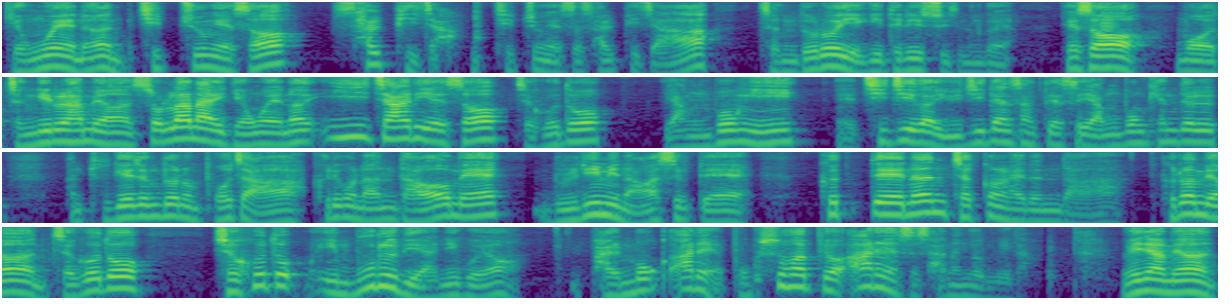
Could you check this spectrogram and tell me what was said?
경우에는 집중해서 살피자. 집중해서 살피자. 정도로 얘기 드릴 수 있는 거예요. 그래서 뭐 정리를 하면 솔라나의 경우에는 이 자리에서 적어도 양봉이 예, 지지가 유지된 상태에서 양봉 캔들 한 두 개 정도는 보자. 그리고 난 다음에 눌림이 나왔을 때 그때는 접근을 해야 된다. 그러면 적어도 적어도 이 무릎이 아니고요. 발목 아래, 복숭아뼈 아래에서 사는 겁니다. 왜냐하면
